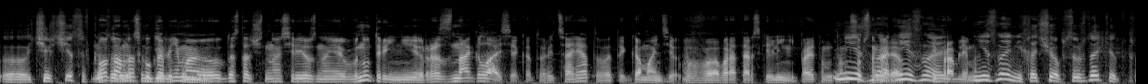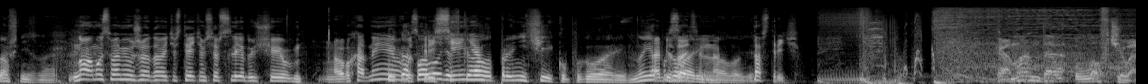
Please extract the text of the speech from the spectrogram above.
э, Черчесов, Но там, насколько я понимаю, понимает. достаточно серьезные внутренние разногласия, которые царят в этой команде, в вратарской линии. Поэтому там, Не собственно знаю, говоря, не и знаю, проблемы. не знаю, не хочу обсуждать это, потому что не знаю. Ну, а мы с вами уже давайте встретимся в следующие выходные, И как Володя воскресенье. сказал, про ничейку поговорим. Ну, я поговорим, Обязательно. Володя. До встречи. Команда Ловчева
